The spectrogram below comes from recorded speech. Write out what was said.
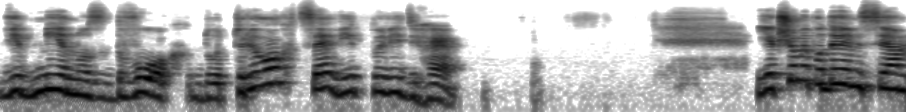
від мінус 2 до 3, це відповідь Г. Якщо ми подивимося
